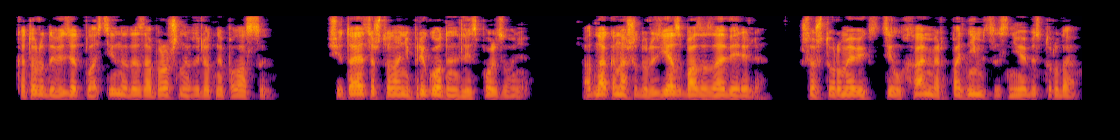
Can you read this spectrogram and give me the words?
который довезет пластины до заброшенной взлетной полосы. Считается, что она непригодна для использования. Однако наши друзья с базы заверили, что штурмовик Steel Hammer поднимется с нее без труда.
